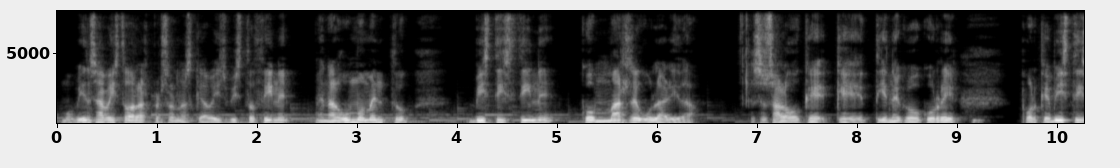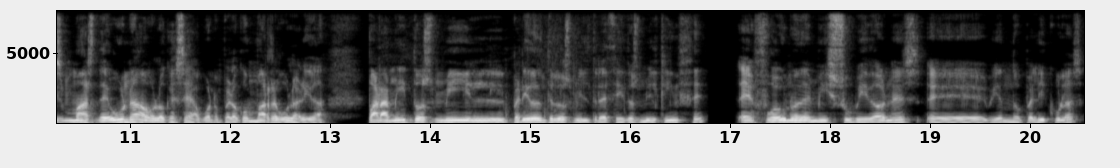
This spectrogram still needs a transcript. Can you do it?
Como bien sabéis todas las personas que habéis visto cine, en algún momento visteis cine con más regularidad. Eso es algo que, que tiene que ocurrir. Porque visteis más de una o lo que sea, bueno, pero con más regularidad. Para mí, 2000, periodo entre 2013 y 2015 eh, fue uno de mis subidones eh, viendo películas,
